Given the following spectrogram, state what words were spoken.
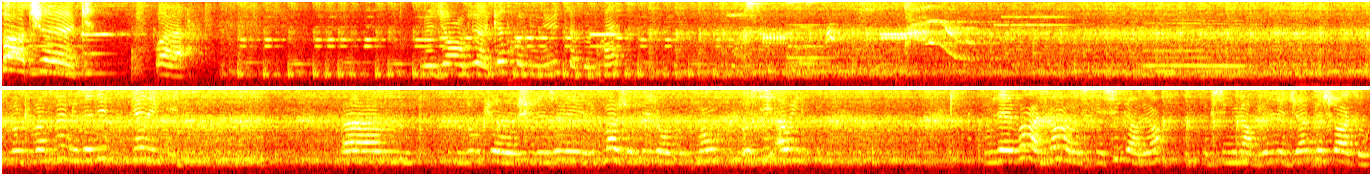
Pas check Voilà. On est déjà rendu à 4 minutes à peu près. Hum. Donc maintenant il nous a dit gars liquide. Euh, donc euh, je suis désolé, moi je fais du recrutement aussi. Ah oui, vous allez voir là-dedans euh, ce qui est super bien. Donc simulateur, je l'ai déjà, Monsieur Alto.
